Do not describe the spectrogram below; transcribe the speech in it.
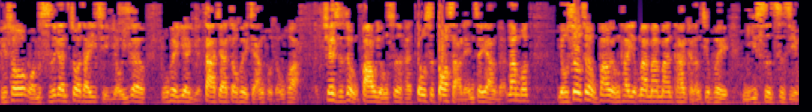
比如说，我们十个人坐在一起，有一个不会粤语，大家都会讲普通话。确实，这种包容是都是多少年这样的。那么有时候这种包容，他也慢慢慢，他可能就会迷失自己。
